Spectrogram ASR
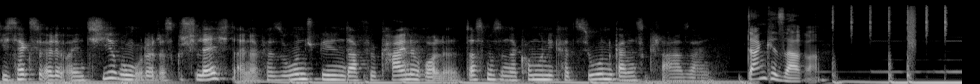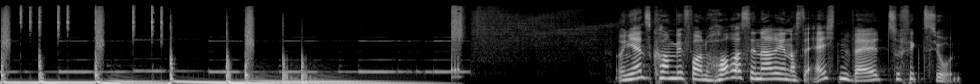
Die sexuelle Orientierung oder das Geschlecht einer Person spielen dafür keine Rolle. Das muss in der Kommunikation ganz klar sein. Danke, Sarah. Und jetzt kommen wir von Horrorszenarien aus der echten Welt zur Fiktion.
